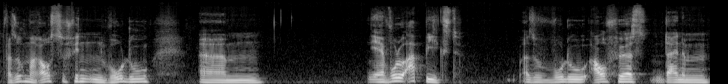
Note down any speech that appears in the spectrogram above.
Versuch mal rauszufinden, wo du, ähm, ja, wo du abbiegst. Also wo du aufhörst, deinem,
